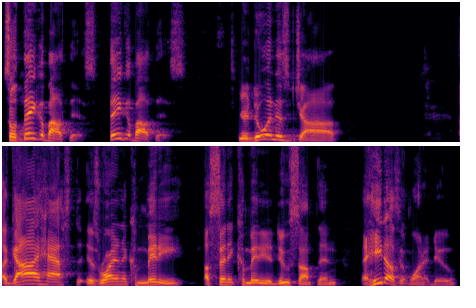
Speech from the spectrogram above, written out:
So think about this. Think about this. You're doing this job. A guy has to, is running a committee, a Senate committee to do something that he doesn't want to do.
